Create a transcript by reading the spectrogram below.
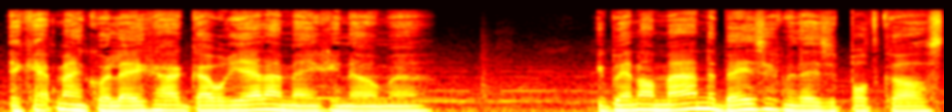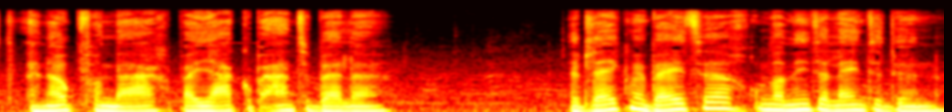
Ik heb mijn collega Gabriella meegenomen. Ik ben al maanden bezig met deze podcast en hoop vandaag bij Jacob aan te bellen. Het leek me beter om dat niet alleen te doen.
